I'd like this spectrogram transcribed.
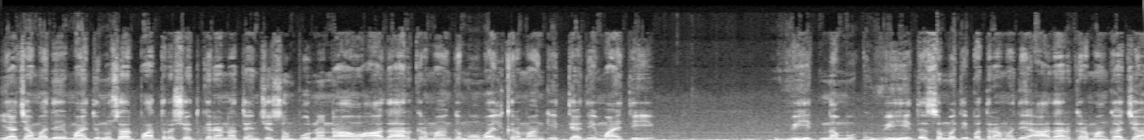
याच्यामध्ये माहितीनुसार पात्र शेतकऱ्यांना त्यांचे संपूर्ण नाव आधार क्रमांक मोबाईल क्रमांक इत्यादी माहिती विहित नमू विहित संमतीपत्रामध्ये आधार क्रमांकाच्या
